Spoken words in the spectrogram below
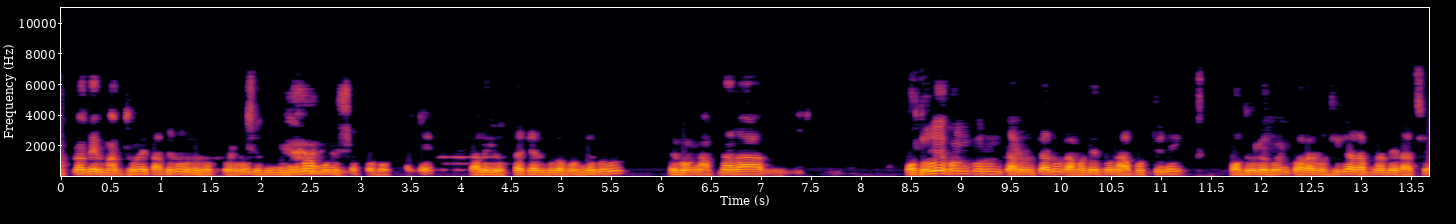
আপনাদের মাধ্যমে তাদেরও অনুরোধ করব, যদি মিনিমাম মনুষ্যত্ব বোধ থাকে তাহলে এই অত্যাচারগুলো বন্ধ করুন এবং আপনারা পদলেহন করুন কারুর কারুর, আমাদের কোনো আপত্তি নেই। পদলেহন করার অধিকার আপনাদের আছে,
